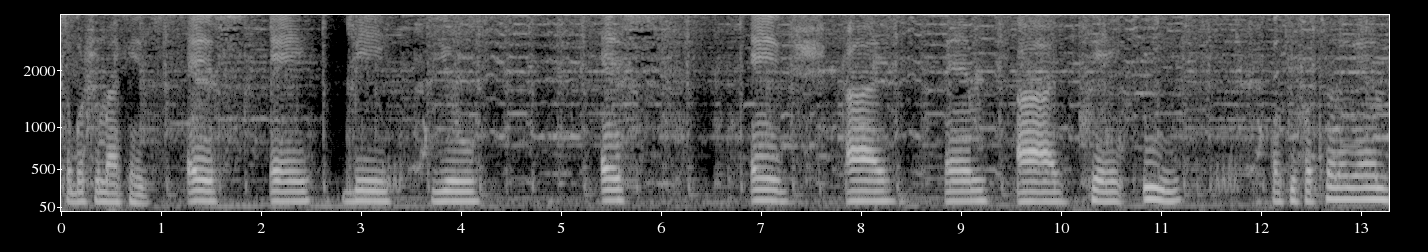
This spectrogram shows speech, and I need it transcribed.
Sabushimike, it's S A B U S H I M I K E. Thank you for tuning in.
